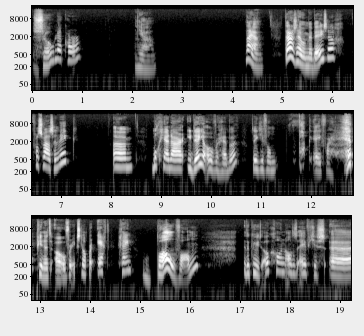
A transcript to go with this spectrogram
zo lekker. Ja. Nou ja, daar zijn we mee bezig. François en ik. Um, mocht jij daar ideeën over hebben, denk je van, fuck Eva, heb je het over? Ik snap er echt geen bal van. Dan kun je het ook gewoon altijd eventjes uh,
